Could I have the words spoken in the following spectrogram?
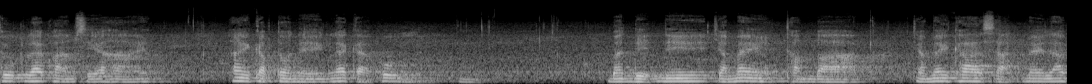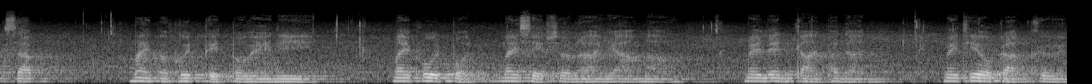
ทุกข์และความเสียหาย ให้กับตนเองและกับผู้อื่น บัณฑิตนี้จะไม่ทำบาป จะไม่ฆ่าสัตว์ไม่ลักทรัพย์ ไม่ประพฤติผิดประเวณี ไม่พูดปด ไม่เสพสุรายาเมา ไม่เล่นการพนัน ไม่เที่ยวกลางคืน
